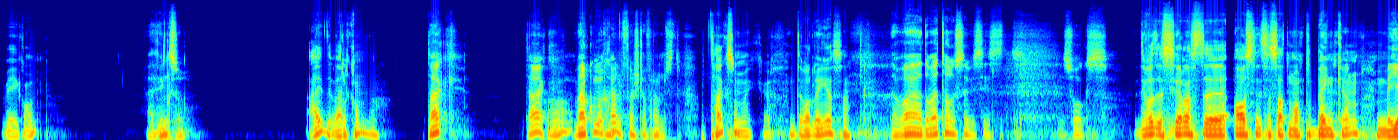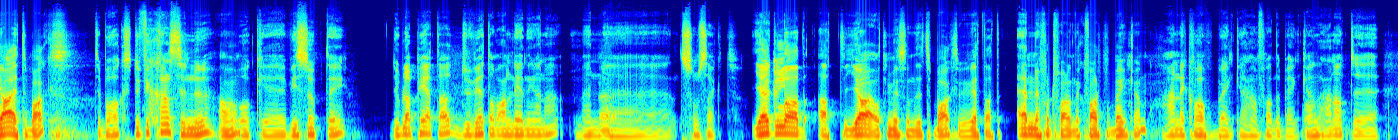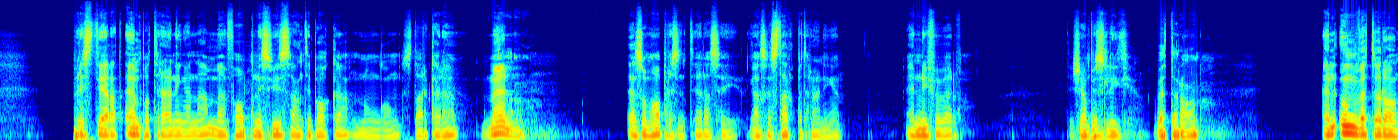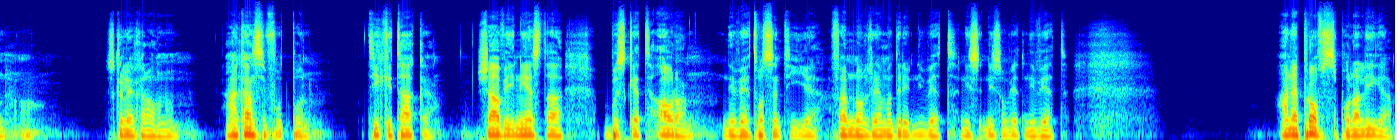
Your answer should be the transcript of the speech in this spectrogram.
Vi är igång. I think so. Det är välkomna. Tack. Tack. Ja. Välkommen själv först och främst. Tack så mycket. Det var länge sedan. Det var, det var ett tag sedan vi sist vi sågs. Det var det senaste avsnittet satt man på bänken, men jag är tillbaks. Tillbaks. Du fick chansen nu Ja. och eh, visa upp dig. Du blev petad, du vet av anledningarna. Men Ja. eh, som sagt, Jag är glad att jag åtminstone är tillbaks. Vi vet att en är fortfarande kvar på bänken. han är kvar på bänken, han får bänken. Ja. Han har inte presterat än på träningarna, men förhoppningsvis är han tillbaka någon gång starkare. Men Ja. en som har presenterat sig ganska starkt på träningen. En ny förvärv till Champions League. Veteran. En ung veteran. Ja. skulle jag kalla honom. Han kan sin fotboll. Tiki-taka. Xavi, Iniesta, Busquets, auran. Ni vet, 2010. 5-0 Real Madrid. Ni vet. Ni, ni som vet, ni vet. Han är proffs på La Liga.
